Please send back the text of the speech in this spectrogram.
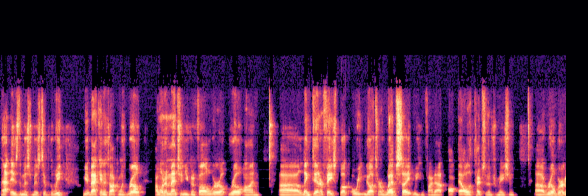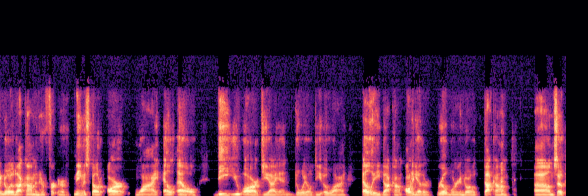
That is the Mr. Biz tip of the week. We get back into talking with Ryll. I want to mention you can follow Ryll, on uh, LinkedIn or Facebook, or you can go to our website where you can find out all, all the types of information. Uh, and her, her name is spelled R Y L L B U R G I N Doyle D O Y L E.com. Altogether, RyllBurgin-Doyle.com. Um, so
